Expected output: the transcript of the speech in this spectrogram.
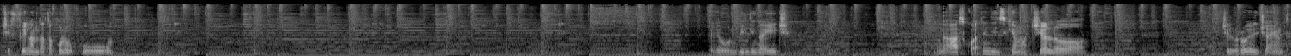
ce fail am dat acolo cu de un building aici. Da, scoatem din schemă acel, uh, acel Royal Giant.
